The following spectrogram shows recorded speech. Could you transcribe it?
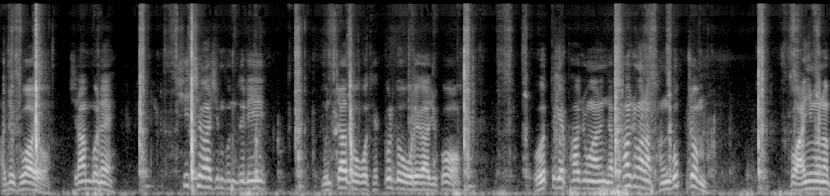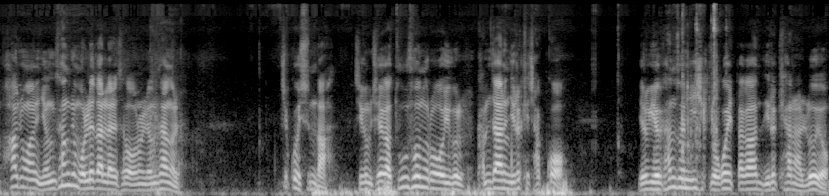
아주 좋아요. 지난번에 시청하신 분들이 문자도 오고 댓글도 오고 그래가지고 어떻게 파종하느냐 파종하는 방법 좀 또 아니면 파종하는 영상 좀 올려달라 해서 오늘 영상을 찍고 있습니다. 지금 제가 두 손으로 이걸 감자는 이렇게 잡고 여기 여기 한손 20개 오고 있다가 이렇게 하나 넣어요.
